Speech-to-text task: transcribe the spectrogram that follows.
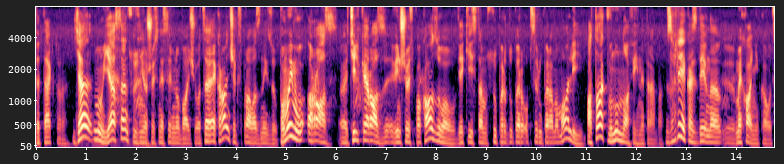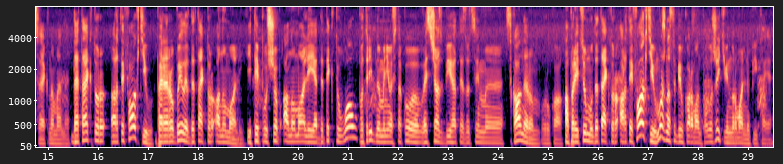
детектора. Я ну я сенсу з нього щось не сильно бачу. Оце екранчик справа знизу. По-моєму, раз. Е, Тільки раз він щось показував в якійсь там супер-дупер обсирупер аномалії. А так воно нафіг не треба. Взагалі якась дивна е, механіка, оце як на мене. Детектор артефактів переробили в детектор аномалій. І, типу, щоб аномалія детектував, потрібно мені ось такого весь час бігати з оцим е, сканером у руках. А при цьому детектор артефактів можна собі в карман положити, він нормально пікає.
